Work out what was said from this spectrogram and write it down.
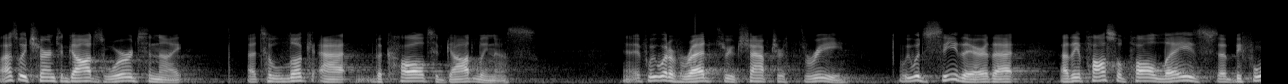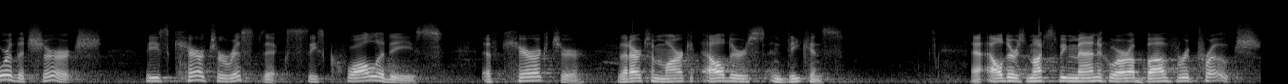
As we turn to God's Word tonight, uh, to look at the call to godliness, if we would have read through chapter 3, we would see there that uh, the Apostle Paul lays uh, before the church these characteristics, these qualities of character that are to mark elders and deacons. Uh, elders must be men who are above reproach,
